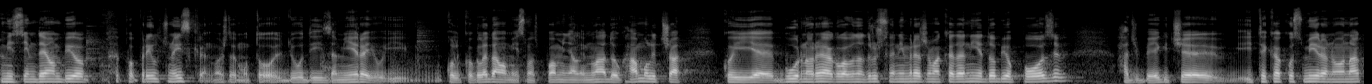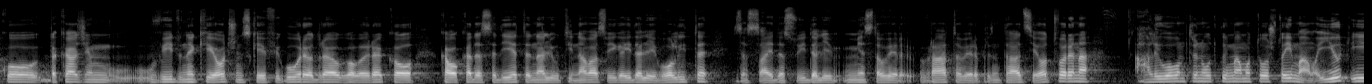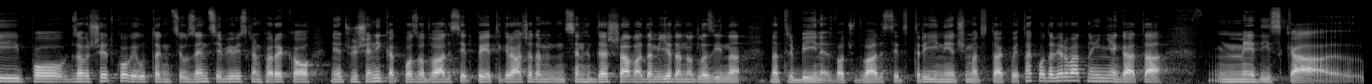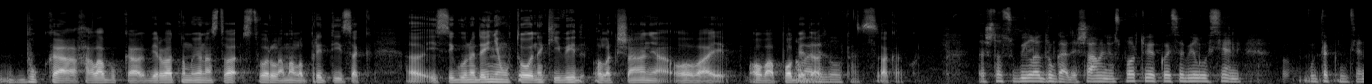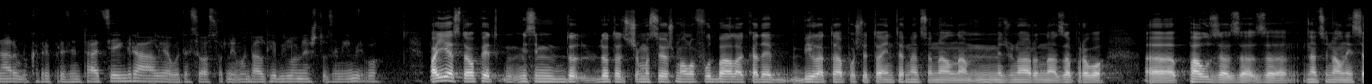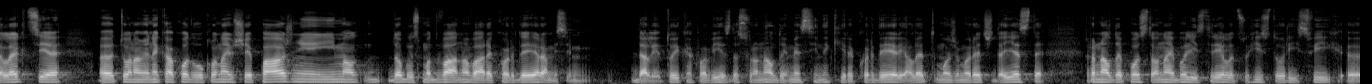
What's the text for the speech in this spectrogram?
mislim da je on bio poprilično iskren, možda mu to ljudi zamjeraju i koliko gledamo, mi smo spominjali mladog Hamulića koji je burno reagovao na društvenim mrežama kada nije dobio poziv. Hadži Begić je i tekako smirano onako, da kažem, u vidu neke očinske figure odreagovao i rekao kao kada se dijete naljuti na vas, vi ga i dalje volite, za sajda su i dalje mjesta ove vrata ove reprezentacije otvorena, ali u ovom trenutku imamo to što imamo. I, i po završetku ove utakmice u Zenci je bio iskren pa rekao neću više nikad pozvat 25 igrača da mi se ne dešava da mi jedan odlazi na, na tribine, zvaću 23, neću imati takve. Tako da vjerovatno i njega ta medijska buka, halabuka, vjerovatno mu je ona stvorila malo pritisak uh, i sigurno da i njemu to neki vid olakšanja ovaj, ova pobjeda. Ovaj rezultat. Svakako. Šta su bila druga dešavanja u sportu koje su bile u sjeni? Utakmice, naravno, kad reprezentacija igra, ali evo da se osvrnemo, da li ti je bilo nešto zanimljivo? Pa jeste, opet, mislim, dotad ćemo se još malo futbala, kada je bila ta, pošto je ta internacionalna, međunarodna zapravo e, pauza za, za nacionalne selekcije, e, to nam je nekako odvuklo najviše pažnje i imali, dobili smo dva nova rekordera, mislim, da li je to ikakva vijest da su Ronaldo i Messi neki rekorderi, ali eto, možemo reći da jeste. Ronaldo je postao najbolji strijelac u historiji svih e,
